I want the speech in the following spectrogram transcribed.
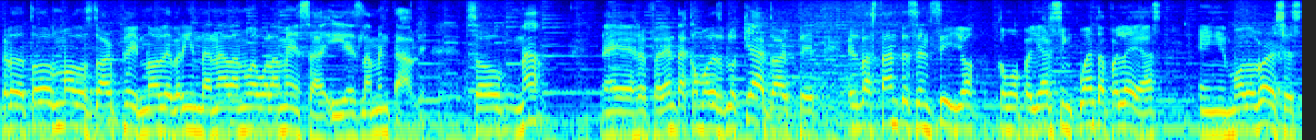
pero de todos modos Dark Pit no le brinda nada nuevo a la mesa y es lamentable. So, nada. Eh, referente a cómo desbloquear Dark Pit, es bastante sencillo como pelear 50 peleas en el modo versus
